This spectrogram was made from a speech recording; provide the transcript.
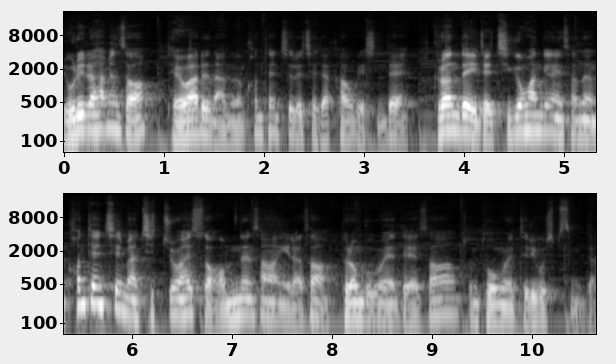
요리를 하면서 대화를 나누는 컨텐츠를 제작하고 계신데 그런데 이제 지금 환경에서는 컨텐츠에만 집중할 수 없는 상황이라서 그런 부분에 대해서 좀 도움을 드리고 싶습니다.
